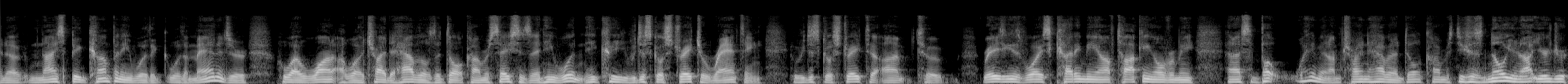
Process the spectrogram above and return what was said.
in a nice big company with a with a manager who I want I tried to have those adult conversations and he wouldn't. He could he would just go straight to ranting. He would just go straight to um to raising his voice cutting me off talking over me. And I said but wait a minute I'm trying to have an adult conversation he says no you're not. You're, you're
